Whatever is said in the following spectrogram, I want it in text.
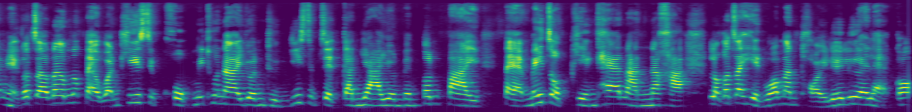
กเนี่ยก็จะเริ่มตั้งแต่วันที่ 16 มิถุนายนถึง 27 กันยายนเป็นต้นไป แต่ไม่จบเพียงแค่นั้นนะคะ เราก็จะเห็นว่ามันถอยเรื่อย ๆ แหละก็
